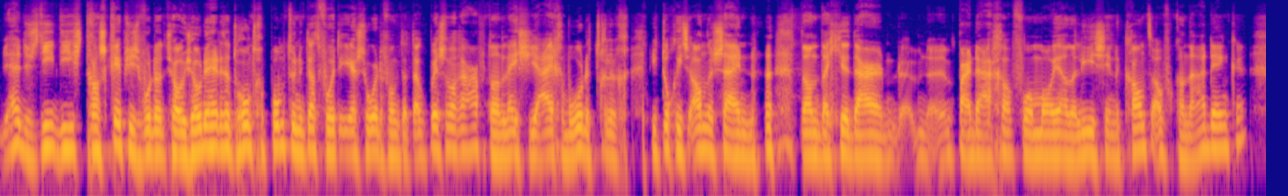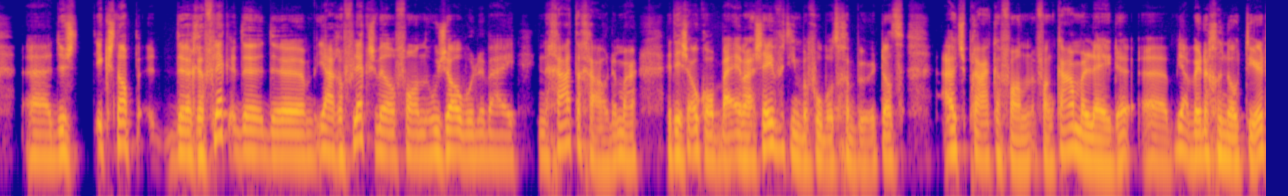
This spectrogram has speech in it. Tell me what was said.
ja, dus die, die transcripties worden sowieso de hele tijd rondgepompt. Toen ik dat voor het eerst hoorde, vond ik dat ook best wel raar. Want dan lees je je eigen woorden terug, die toch iets anders zijn dan dat je daar een paar dagen voor een mooie analyse in de krant over kan nadenken. Uh, dus ik snap de, reflex, de, de ja, reflex wel van hoezo worden wij in de gaten gehouden. Maar het is ook al bij MH17 bijvoorbeeld gebeurd dat uitspraken van, van Kamerleden uh, ja, werden genoteerd,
